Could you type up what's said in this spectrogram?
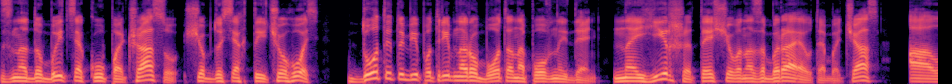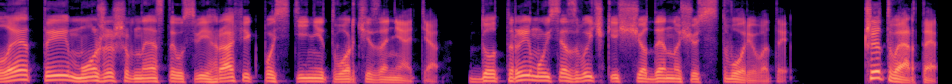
знадобиться купа часу, щоб досягти чогось. Доти тобі потрібна робота на повний день. Найгірше те, що вона забирає у тебе час, але ти можеш внести у свій графік постійні творчі заняття. Дотримуйся звички щоденно щось створювати. Четверте.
